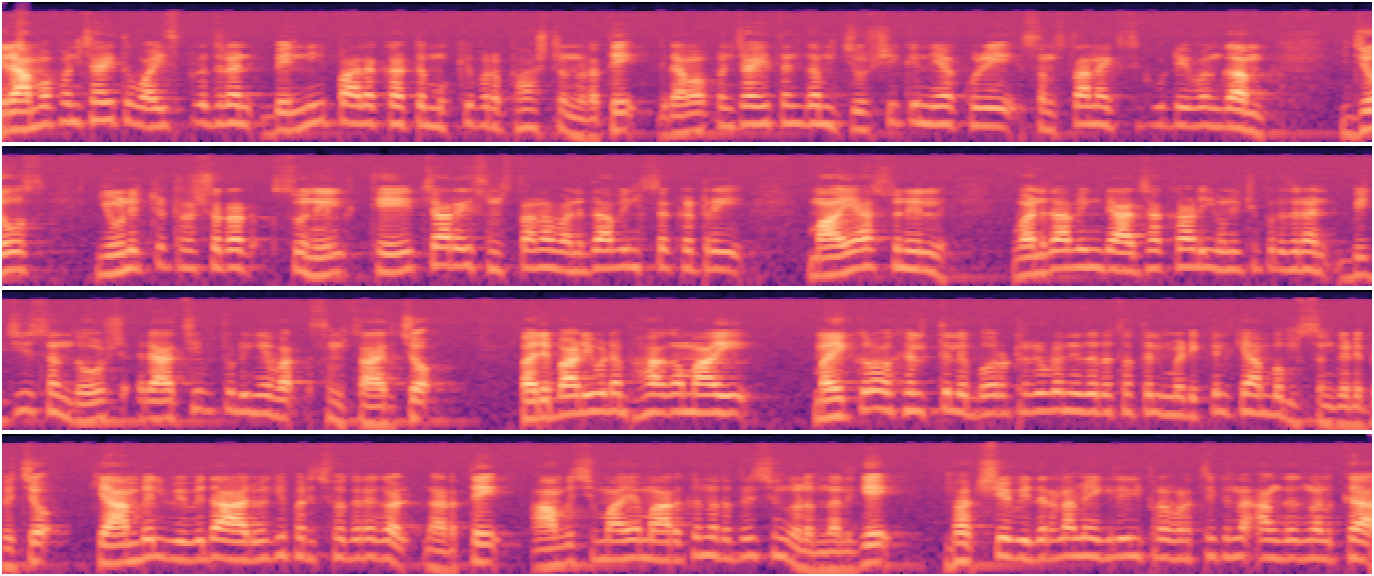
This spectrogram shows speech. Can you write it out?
ഗ്രാമപഞ്ചായത്ത് വൈസ് പ്രസിഡന്റ് ബെന്നി പാലക്കാട്ട് മുഖ്യപ്രഭാഷണം നടത്തി. ഗ്രാമപഞ്ചായത്ത് അംഗം ജോഷി കന്യാക്കുഴി സംസ്ഥാന എക്സിക്യൂട്ടീവ് അംഗം Jose unit treasurer Sunil K H R I സംസ്ഥാന വനിതാ വിംഗ് സെക്രട്ടറി മായ സുനിൽ വനിതാ wing Rajakkad unit president Biji Santhosh Rajeev തുടങ്ങിയവർ സംസാരിച്ചു. പരിപാടിയുടെ ഭാഗമായി മൈക്രോ ഹെൽത്ത് ലബോറട്ടറിയുടെ നേതൃത്വത്തിൽ മെഡിക്കൽ ക്യാമ്പും സംഘടിപ്പിച്ചു. ക്യാമ്പിൽ വിവിധ ആരോഗ്യ പരിശോധനകൾ നടത്തി. ആവശ്യമായ മാർഗനിർദ്ദേശങ്ങളും നൽകി. ഭക്ഷ്യ വിതരണ മേഖലയിൽ പ്രവർത്തിക്കുന്ന അംഗങ്ങൾക്ക്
